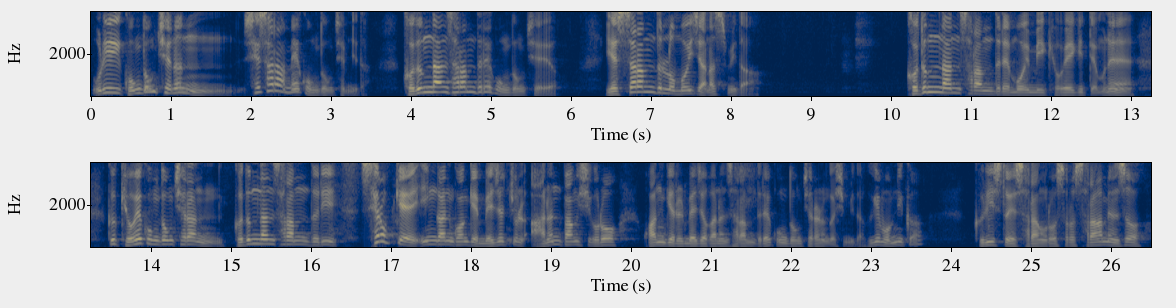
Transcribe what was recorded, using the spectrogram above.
우리 공동체는 새 사람의 공동체입니다. 거듭난 사람들의 공동체예요. 옛 사람들로 모이지 않았습니다. 거듭난 사람들의 모임이 교회이기 때문에 그 교회 공동체란 거듭난 사람들이 새롭게 인간관계 맺을 줄 아는 방식으로 관계를 맺어가는 사람들의 공동체라는 것입니다. 그게 뭡니까? 그리스도의 사랑으로 서로 사랑하면서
